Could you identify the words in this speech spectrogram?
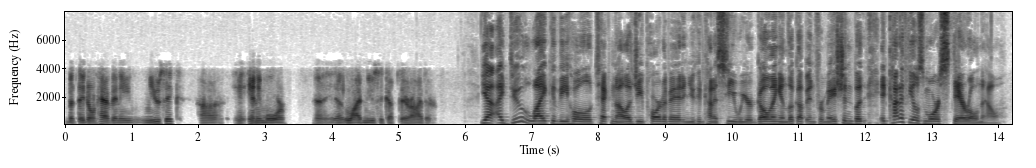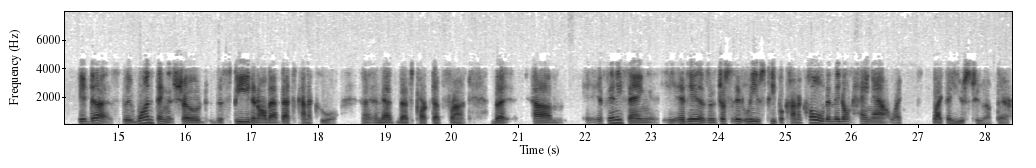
but they don't have any music uh, a- anymore, uh, live music up there either. Yeah, I do like the whole technology part of it, and you can kind of see where you're going and look up information, but it kind of feels more sterile now. It does. The one thing that showed the speed and all that, that's kind of cool, and that that's parked up front. But um, if anything, it is. It just it leaves people kind of cold, and they don't hang out like like they used to up there.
